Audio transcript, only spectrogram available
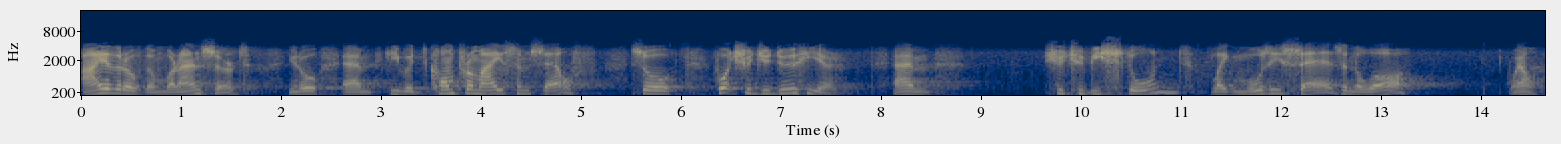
either of them were answered, you know, um, he would compromise himself. So, what should you do here? Um, should you be stoned, like Moses says in the law? Well,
